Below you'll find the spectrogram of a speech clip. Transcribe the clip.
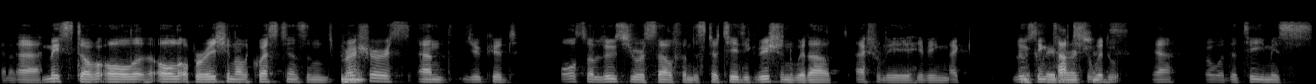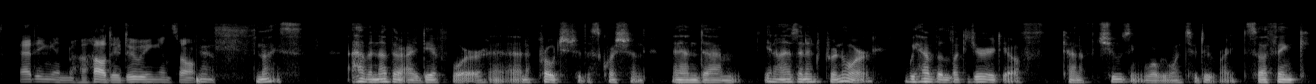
kind of uh, mist of all all operational questions and Mm. pressures, and you could also lose yourself in the strategic vision without actually giving like losing touch with yeah what the team is heading and how they're doing and so on. Yeah. Nice. I have another idea for uh, an approach to this question. And, um, you know, as an entrepreneur, we have the luxury of kind of choosing what we want to do, right? So I think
